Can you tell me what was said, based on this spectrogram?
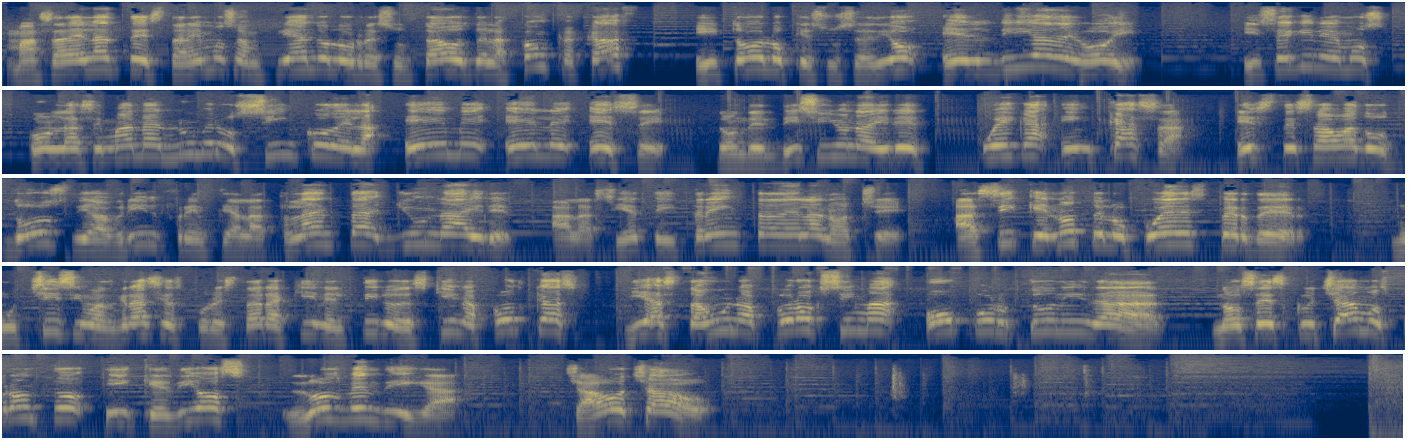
Más adelante estaremos ampliando los resultados de la CONCACAF y todo lo que sucedió el día de hoy. Y seguiremos con la semana número 5 de la MLS, donde el DC United juega en casa este sábado 2 de abril frente al Atlanta United a las 7 y 30 de la noche. Así que no te lo puedes perder. Muchísimas gracias por estar aquí en el Tiro de Esquina Podcast y hasta una próxima oportunidad. Nos escuchamos pronto y que Dios los bendiga. Chao, chao.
